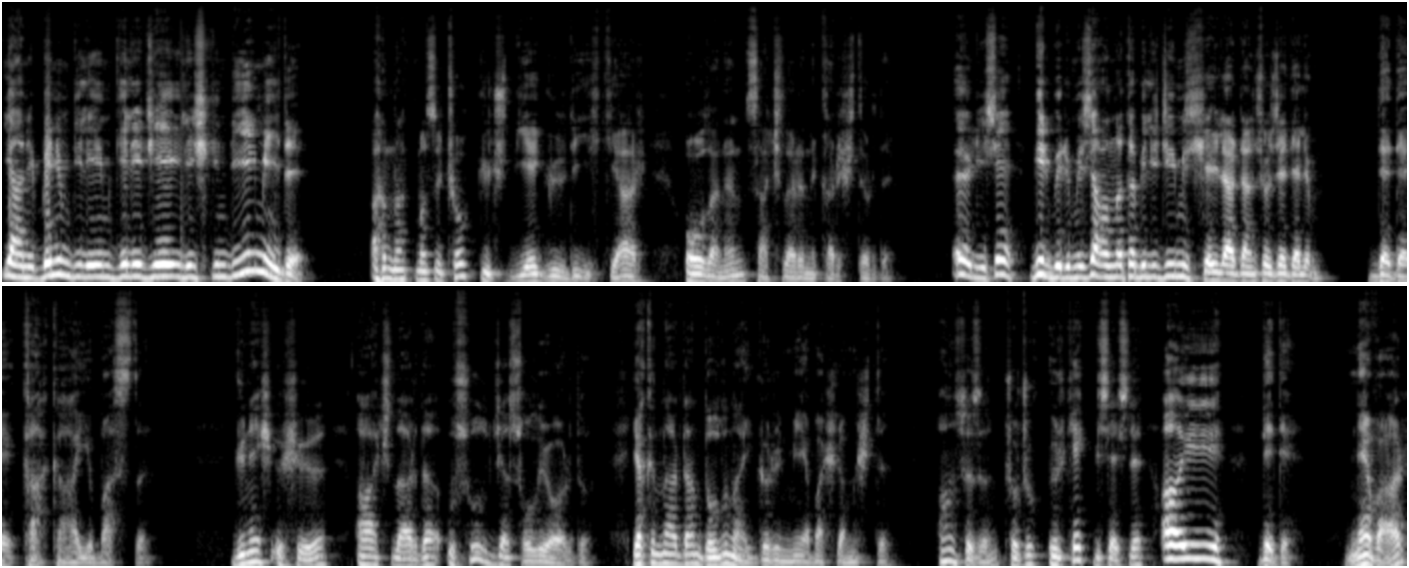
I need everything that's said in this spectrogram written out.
Yani benim dileğim geleceğe ilişkin değil miydi? Anlatması çok güç diye güldü ihtiyar. Oğlanın saçlarını karıştırdı. Öyleyse birbirimize anlatabileceğimiz şeylerden söz edelim. Dede kahkahayı bastı. Güneş ışığı ağaçlarda usulca soluyordu. Yakınlardan dolunay görünmeye başlamıştı. Ansızın çocuk ürkek bir sesle "Ay!" dedi. "Ne var?"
